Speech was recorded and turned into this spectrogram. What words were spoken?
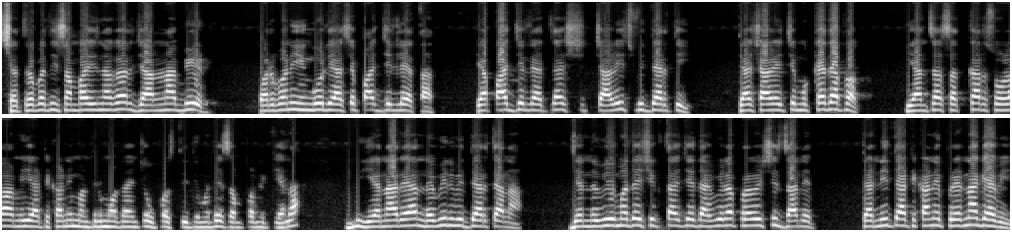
छत्रपती संभाजीनगर जालना बीड परभणी हिंगोली असे पाच जिल्हे येतात. या पाच जिल्ह्यातल्या चाळीस विद्यार्थी त्या शाळेचे मुख्याध्यापक यांचा सत्कार सोहळा आम्ही या ठिकाणी मंत्री महोदयांच्या उपस्थितीमध्ये संपन्न केला. येणाऱ्या नवीन विद्यार्थ्यांना जे नववीमध्ये शिकतात जे दहावीला प्रवेशित झालेत त्यांनी त्या ठिकाणी प्रेरणा घ्यावी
